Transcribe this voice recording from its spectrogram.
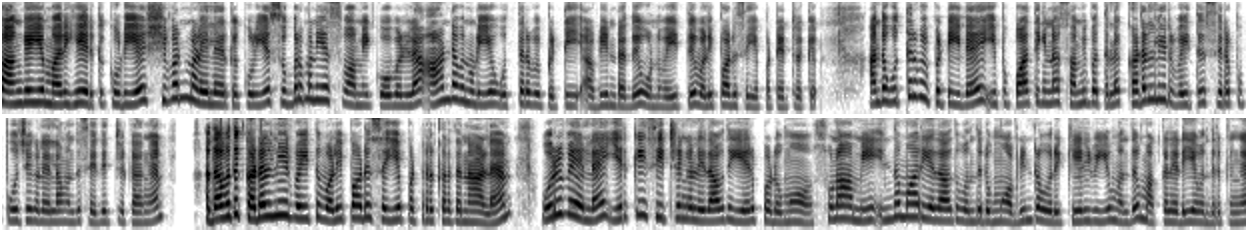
காங்கேயம் அருகே இருக்கக்கூடிய சிவன்மலையில் இருக்கக்கூடிய சுப்பிரமணிய சுவாமி கோவிலில் ஆண்டவனுடைய உத்தரவு பெட்டி அப்படின்றது ஒன்று வைத்து வழிபாடு செய்யப்பட்டுருக்கு. அந்த உத்தரவு பெட்டியில் இப்போ பார்த்தீங்கன்னா சமீபத்தில் கடல் நீர் வைத்து சிறப்பு பூஜைகள் எல்லாம் வந்து செய்துட்ருக்காங்க அதாவது கடல் நீர் வைத்து வழிபாடு செய்யப்பட்டிருக்கிறதுனால ஒருவேளை இயற்கை சீற்றங்கள் ஏதாவது ஏற்படுமோ சுனாமி இந்த மாதிரி ஏதாவது வந்துடுமோ அப்படின்ற ஒரு கேள்வியும் வந்து மக்களிடையே வந்திருக்குங்க.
